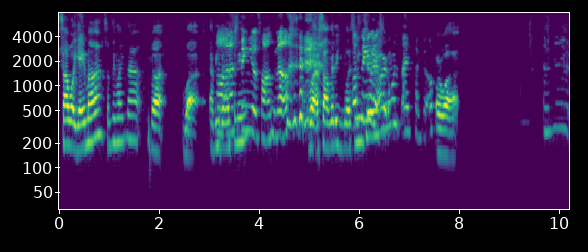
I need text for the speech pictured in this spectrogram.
Sawayama, something like that. But what have you oh, been I was listening? of a song. No. What a song that was listening to, it, or recently? where did the iPod go? or what? I'm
